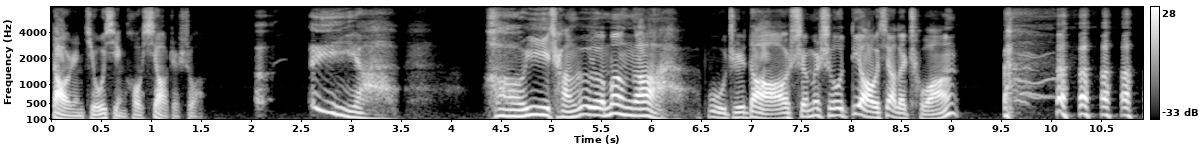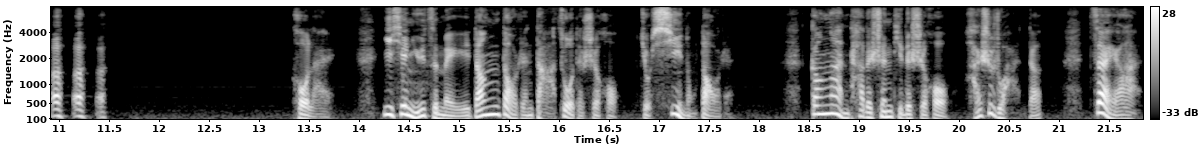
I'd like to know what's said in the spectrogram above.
道人酒醒后笑着说：“哎呀，好一场噩梦啊！不知道什么时候掉下了床。”后来，一些女子每当道人打坐的时候，就戏弄道人。刚按他的身体的时候还是软的，再按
